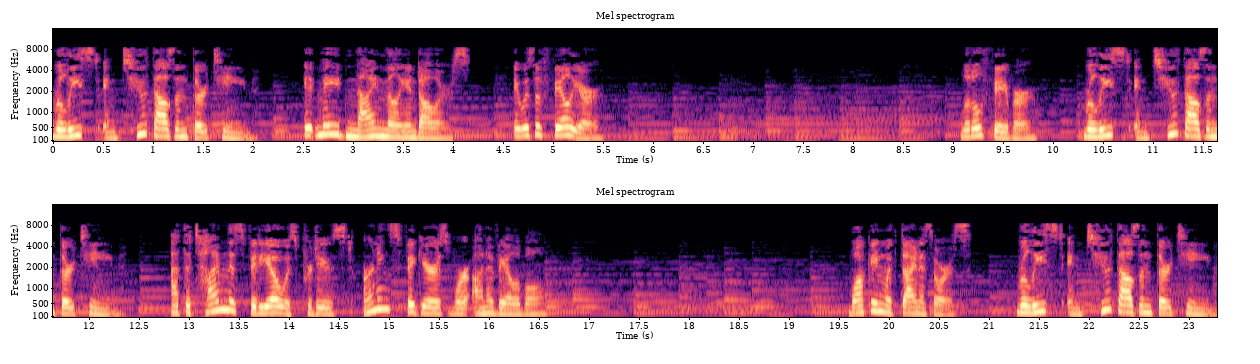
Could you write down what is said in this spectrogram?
Released in 2013. It made $9 million. It was a failure. Little Favor. Released in 2013. At the time this video was produced, earnings figures were unavailable. Walking with Dinosaurs. Released in 2013.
